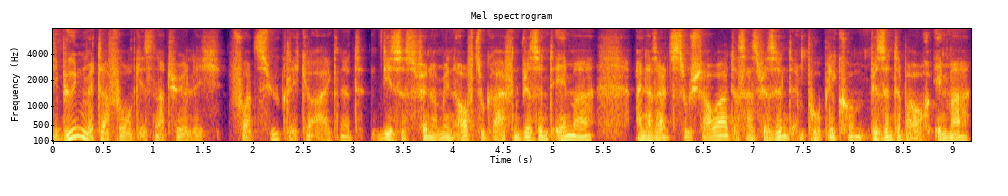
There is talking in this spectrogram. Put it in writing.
Die Bühnenmetaphorik ist natürlich vorzüglich geeignet, dieses Phänomen aufzugreifen. Wir sind immer einerseits Zuschauer, das heißt, wir sind im Publikum, wir sind aber auch immer,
